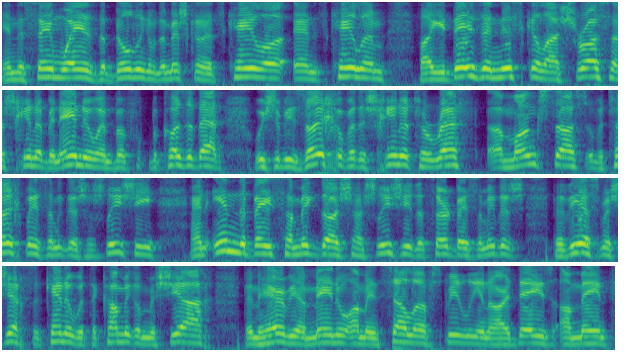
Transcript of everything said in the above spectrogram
in the same way as the building of the Mishkan and its Kalim, V'yideze Niska Lashras HaShchina B'nenu, and because of that, we should be Zoichet for the Shechina to rest amongst us, Uv'toich Beis HaMikdash HaShlishi, and in the Beis HaMikdash HaShlishi, the third Beis HaMikdash, B'vias Mashiach Tzidkenu, with the coming of Mashiach, B'mher B'Yamenu, Amen Sel, speedily in our days. Amen.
